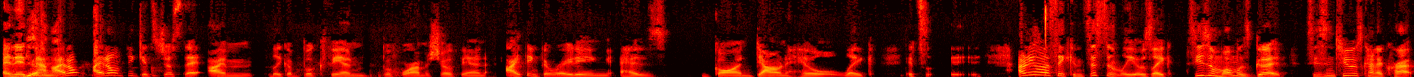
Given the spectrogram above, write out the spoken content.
and it's. Yeah, I don't. I don't think it's just that I'm like a book fan before I'm a show fan. I think the writing has gone downhill. Like it's. I don't even want to say consistently. It was like season one was good. Season two is kind of crap.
